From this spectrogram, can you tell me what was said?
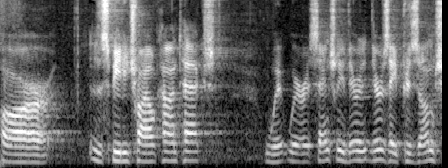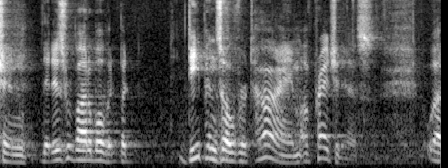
are the speedy trial context, where, where essentially there, there's a presumption that is rebuttable, but, but deepens over time of prejudice. Uh,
